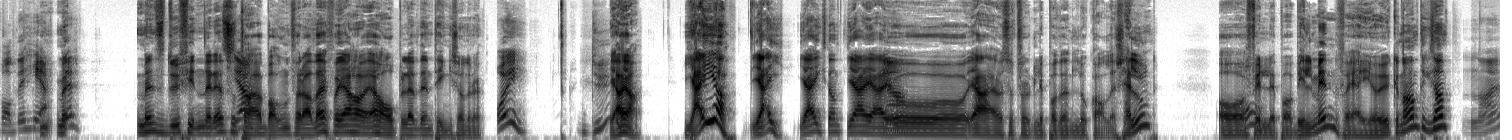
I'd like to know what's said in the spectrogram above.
Hva det heter. Men- Mens du finner det, så tar jeg ballen fra deg. For jeg har, jeg har opplevd en ting, skjønner du. Oi! Du? Ja, ja. Jeg, ja. Jeg, jeg ikke sant. Jeg er Ja. jo Jeg er jo selvfølgelig på den lokale skjellen. Og oh. fyller på bilen min, for jeg gjør jo ikke noe annet, ikke sant. Nei.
